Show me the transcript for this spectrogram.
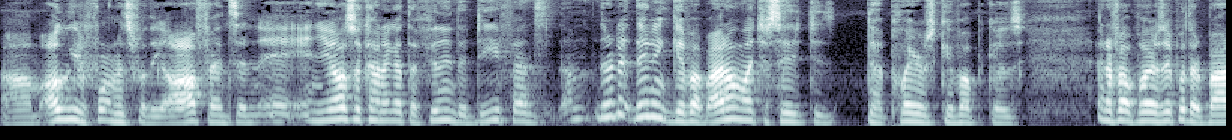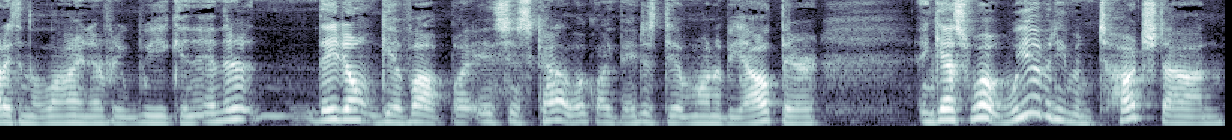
Um, ugly performance for the offense, and and you also kind of got the feeling the defense um, they didn't give up. I don't like to say that players give up because NFL players they put their bodies in the line every week, and and they're they don't give up, but it's just kind of looked like they just didn't want to be out there. And guess what? We haven't even touched on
